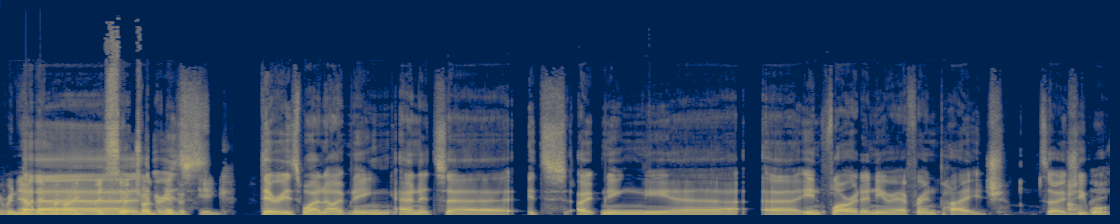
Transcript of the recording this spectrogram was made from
Every now and then, when I, I search on Peppa is, Pig, there is one opening, and it's uh, it's opening near uh, in Florida near our friend Paige. So Oh, she walk,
